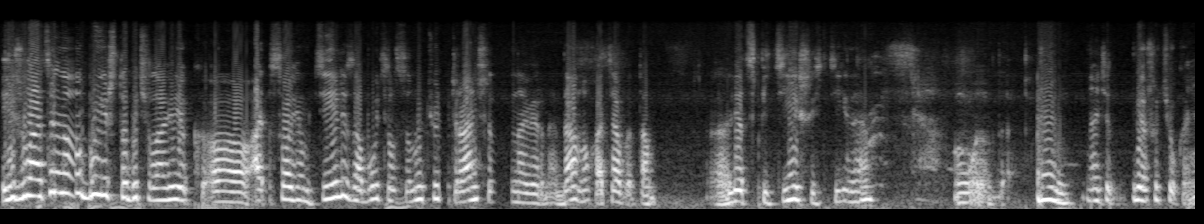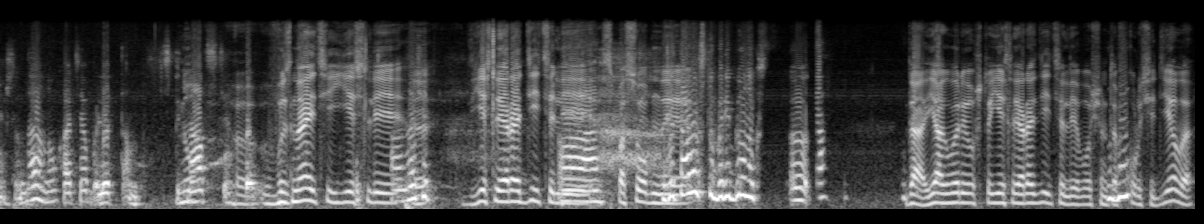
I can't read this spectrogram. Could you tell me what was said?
и желательно бы, чтобы человек э, о своем теле заботился, ну, чуть раньше, наверное, да, ну, хотя бы там э, лет с 5-6, да. Вот. Значит, я шучу, конечно, да, ну хотя бы лет там с 15. Ну, э, вы знаете, если, а, значит, э, если родители а, способны... Для того, чтобы ребенок... Э, да. да, я говорил, что если родители, в общем-то, угу. в курсе дела,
